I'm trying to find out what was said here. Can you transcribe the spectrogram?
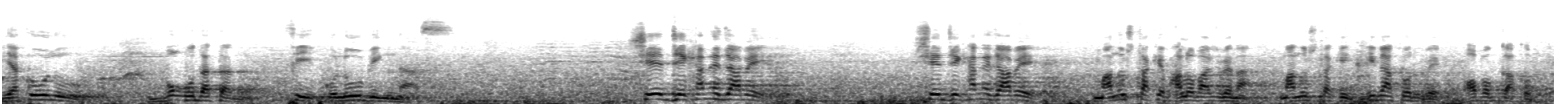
ইয়াকুনু বগদাতান ফি কুলুবিং সে যেখানে যাবে, সে যেখানে যাবে, মানুষ তাকে ভালোবাসবে না, মানুষ তাকে ঘৃণা করবে, অবজ্ঞা করবে।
